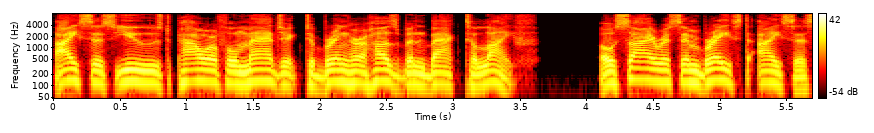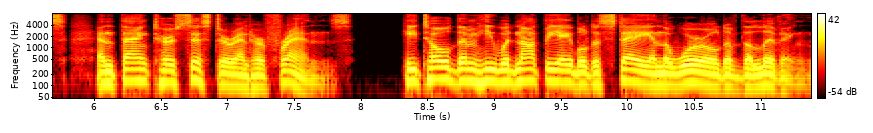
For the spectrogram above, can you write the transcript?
Isis used powerful magic to bring her husband back to life. Osiris embraced Isis and thanked her sister and her friends. He told them he would not be able to stay in the world of the living.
